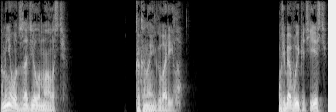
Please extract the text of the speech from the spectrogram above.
А меня вот задела малость, как она и говорила. У тебя выпить есть?»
